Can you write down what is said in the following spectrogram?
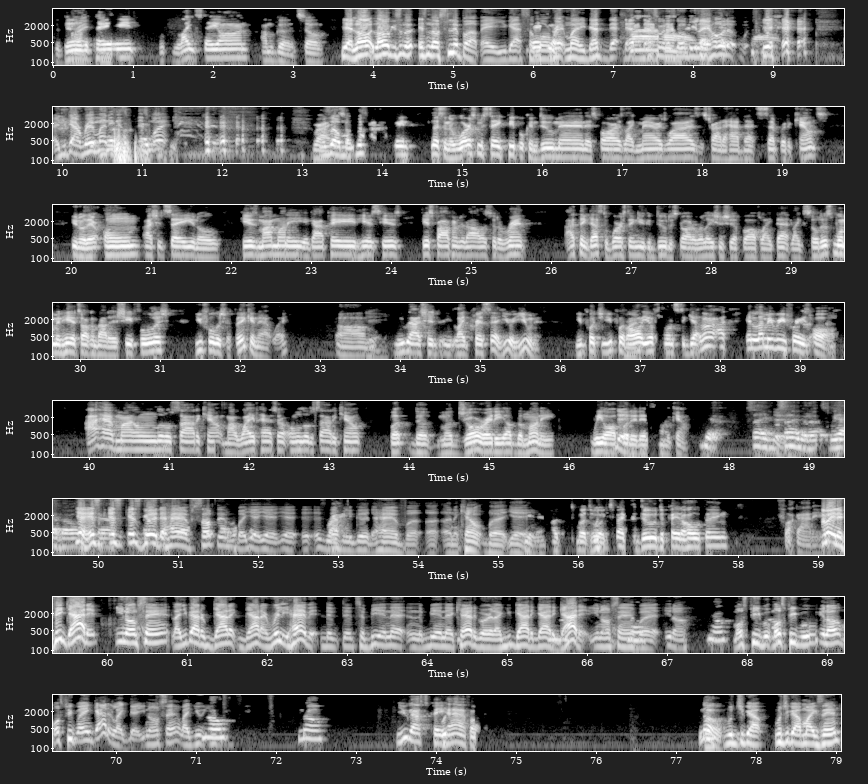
The bills Right. are paid. Lights stay on. I'm good. So Yeah, long, long as it's no, slip up. Hey, you got some more rent money. That, that, that that's when it's gonna be like, hold up. Yeah. And you got rent money this this month. right. What's up? So, I mean, listen, the worst mistake people can do, man, as far as like marriage wise, is try to have that separate accounts. You know, their own, I should say, you know, here's my money, it got paid, here's here's here's five hundred dollars for the rent. I think that's the worst thing you could do to start a relationship off like that. Like, so this woman here talking about is she foolish? You foolish for thinking that way. Um, Yeah. You guys should, like Chris said, you're a unit. You put you put Right. all your funds together. And let me rephrase all. I have my own little side account. My wife has her own little side account, but the majority of the money we all Yeah. put it in one account. Yeah, same Yeah. same with us. We have our yeah, it's, it's it's good to have something, but yeah, yeah, yeah. It's Right. definitely good to have a, a, an account, but yeah. Yeah, but, but to expect the dude to pay the whole thing, fuck out of here. I mean, if he got it, you know what I'm saying? Like you gotta got it, gotta really have it to, to, to be in that and to be in that category. Like you got it, got it, mm-hmm. got it. You know what I'm saying? No. But you know, no, most people, most people, you know, most people ain't got it like that. You know what I'm saying? Like you, you no, no. You got to pay What- half of it. No, What, what you got? What you got, Mike Zen?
